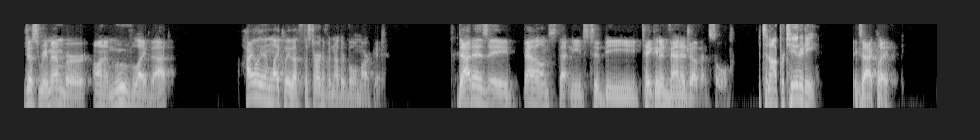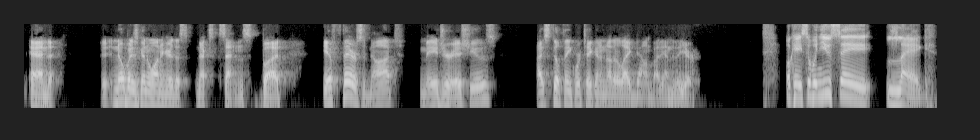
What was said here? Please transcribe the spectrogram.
just remember on a move like that, highly unlikely that's the start of another bull market. That is a bounce that needs to be taken advantage of and sold. It's an opportunity. Exactly. And uh, nobody's going to want to hear this next sentence, but if there's not major issues, I still think we're taking another leg down by the end of the year. Okay, so when you say leg,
